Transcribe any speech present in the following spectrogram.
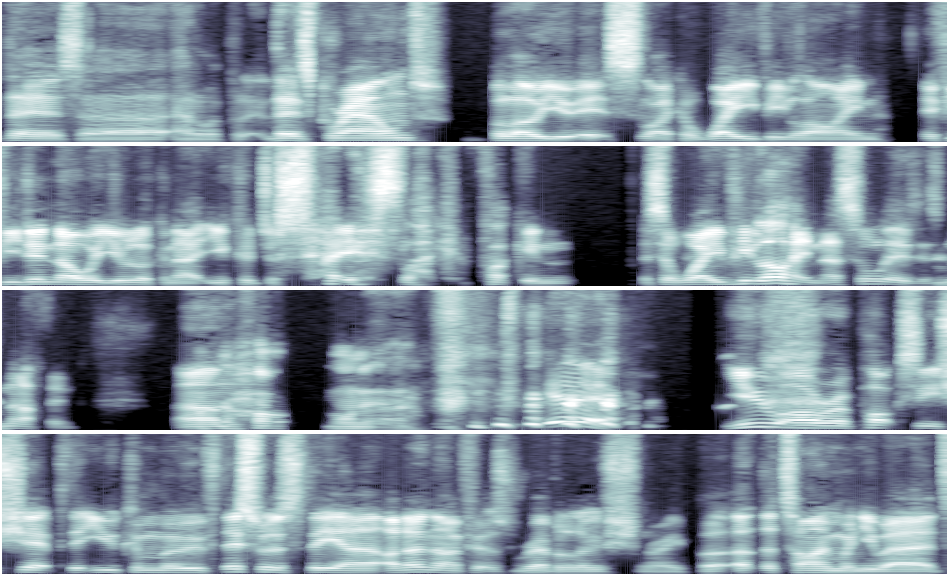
there's uh, how do I put it? There's ground below you. It's like a wavy line. If you didn't know what you're looking at, you could just say it's like a fucking it's a wavy line. That's all it is. It's nothing. Like a Um, whole monitor. yeah. You are a epoxy ship that you can move. This was the uh, I don't know if it was revolutionary, but at the time when you had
